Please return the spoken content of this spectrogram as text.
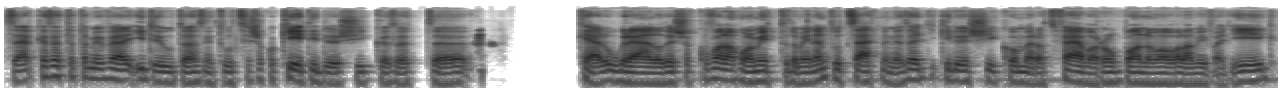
szerkezetet, amivel időutazni tudsz, és akkor két idősík között kell ugrálnod, és akkor van, ahol mit tudom én, nem tudsz átmenni az egyik idősíkon, mert ott fel van robbanva valami, vagy ég,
